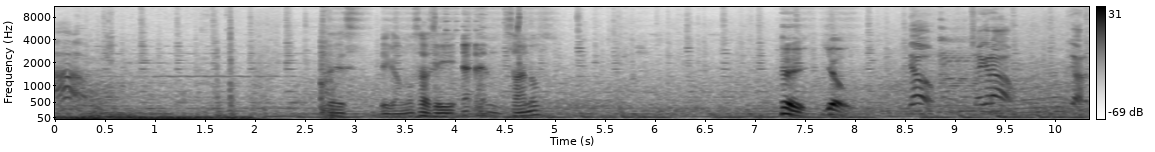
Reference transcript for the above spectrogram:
Up. Entonces, digamos así, sanos. Hey, yo. Yo, check it out. You gotta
